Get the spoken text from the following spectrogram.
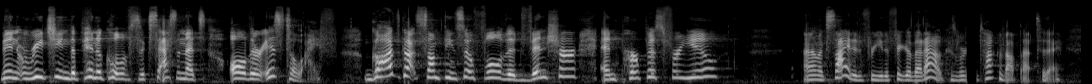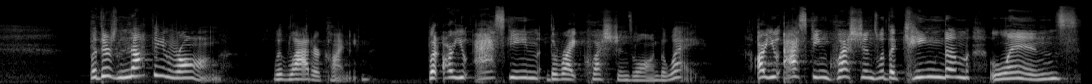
than reaching the pinnacle of success, and that's all there is to life. God's got something so full of adventure and purpose for you. And I'm excited for you to figure that out because we're going to talk about that today. But there's nothing wrong with ladder climbing. But are you asking the right questions along the way? Are you asking questions with a kingdom lens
